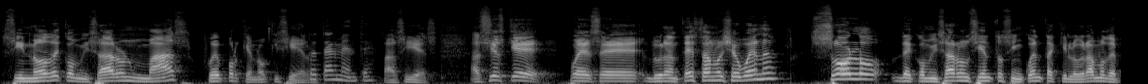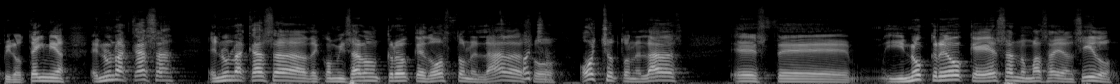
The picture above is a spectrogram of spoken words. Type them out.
si no decomisaron más, fue porque no quisieron. Totalmente. Así es. Así es que, pues, eh, durante esta Nochebuena, solo decomisaron 150 kilogramos de pirotecnia en una casa. En una casa decomisaron creo que dos toneladas o ocho toneladas, este, y no creo que esas nomás hayan sido.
